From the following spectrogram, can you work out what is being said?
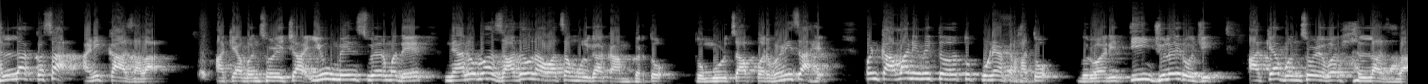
हल्ला कसा आणि का झाला? आक्या बनसोळीच्या यू मेन्सवेअरमध्ये ज्ञानोबा जाधव नावाचा मुलगा काम करतो. तो मूळचा परभणीचा आहे. पण कामानिमित्त तो पुण्यात राहतो. गुरुवारी तीन जुलै रोजी आक्या बनसोळेवर हल्ला झाला.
